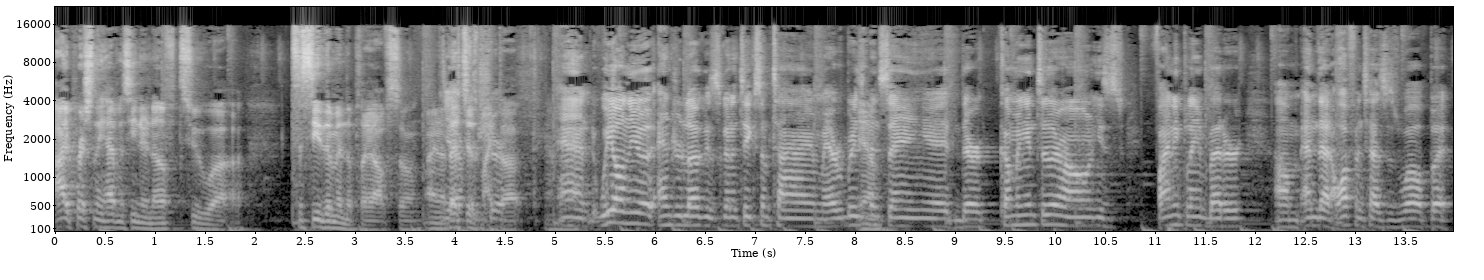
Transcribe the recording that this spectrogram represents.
I personally haven't seen enough to uh, to see them in the playoffs. So I know Yeah, that's just my sure. thought. Yeah. And we all knew Andrew Luck is going to take some time. Everybody's Yeah. been saying it. They're coming into their own. He's finally playing better. Um, and that offense has as well. But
